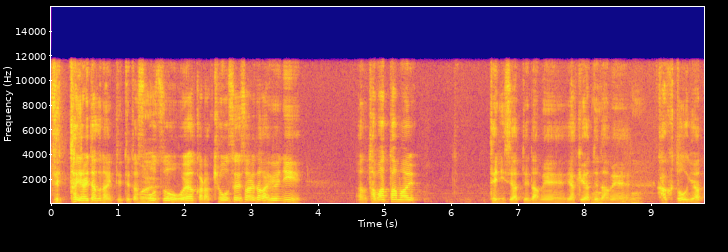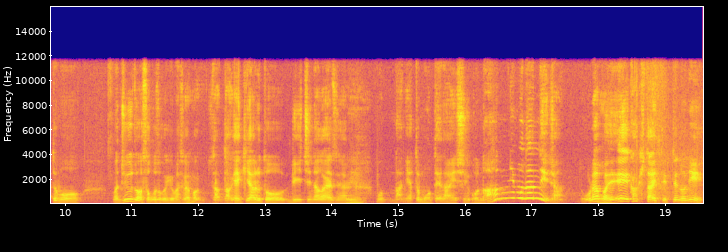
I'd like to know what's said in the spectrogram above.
絶対やりたくないって言ってたスポーツを親から強制されたがゆえにあのたまたまテニスやってダメ野球やってダメ、ん格闘技やっても、まあ、柔道はそこそこいけましたけど、やっぱ打撃やるとリーチ長いやつにやる、うん。もう何やってもモテないしこれ何にもなんねえじゃん。俺やっぱ絵描きたいって言ってるのに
